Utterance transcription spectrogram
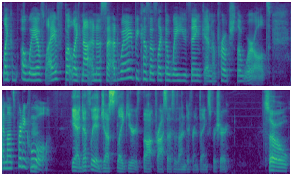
like a way of life, but like not in a sad way because that's like the way you think and approach the world, and that's pretty hmm. cool. Yeah, definitely adjust like your thought processes on different things for sure. So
